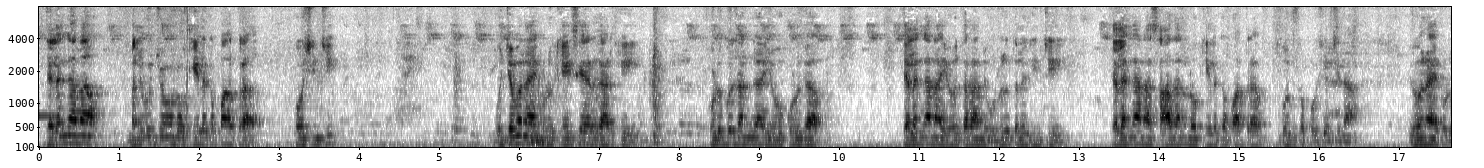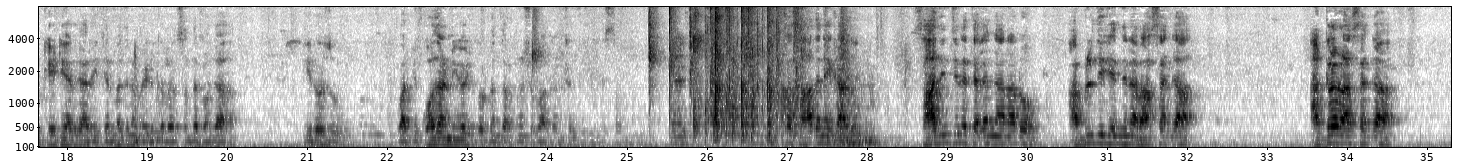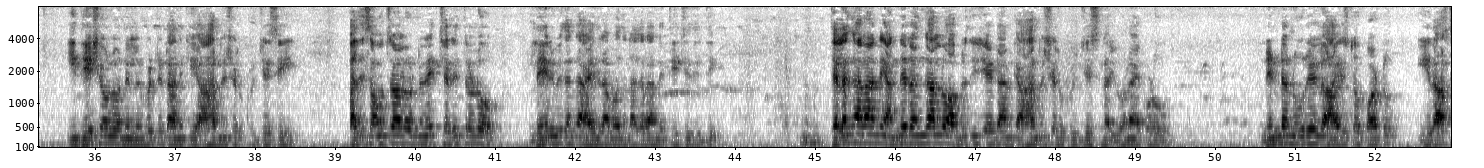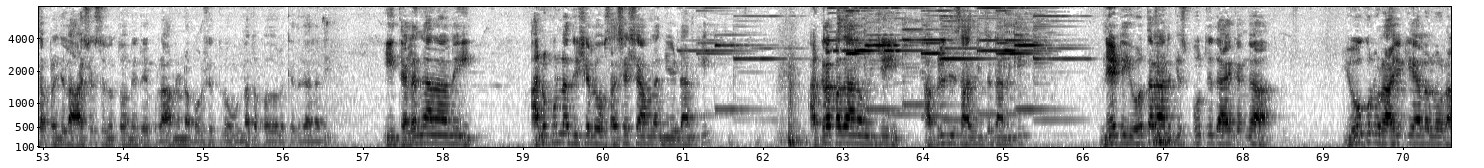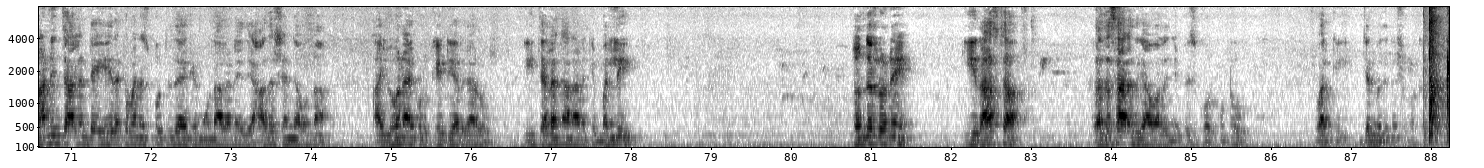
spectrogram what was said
తెలంగాణ మలి ఉద్యమంలో కీలక పాత్ర పోషించి ఉద్యమ నాయకుడు కేసీఆర్ గారికి కుడుభుజంగా యువకుడుగా తెలంగాణ యువతరాన్ని ఉర్రు తొలగించి తెలంగాణ సాధనలో కీలక పాత్ర భూమిక పోషించిన యువ నాయకుడు కేటీఆర్ గారి జన్మదిన వేడుకల సందర్భంగా ఈరోజు వారికి కోదాడ నియోజకవర్గం తరఫున శుభాకాంక్షలు తెలియజేస్తా ఉన్నాను. సాధనే కాదు సాధించిన తెలంగాణలో అభివృద్ధి చెందిన రాష్ట్రంగా అగ్ర రాష్ట్రంగా ఈ దేశంలో నిలబెట్టడానికి ఆహర్నిశలు కృషి చేసి పది సంవత్సరాల్లోనే చరిత్రలో లేని విధంగా హైదరాబాద్ నగరాన్ని తీర్చిదిద్ది తెలంగాణని అన్ని రంగాల్లో అభివృద్ధి చేయడానికి అహర్నిశలు కృషి చేసిన యువనాయకుడు నిండా నూరేళ్ళు ఆయుష్తో పాటు ఈ రాష్ట్ర ప్రజల ఆశీస్సులతోనే రేపు రానున్న భవిష్యత్తులో ఉన్నత పదవులకు ఎదగాలని ఈ తెలంగాణని అనుకున్న దిశలో సస్యశ్యామలం చేయడానికి అగ్రపదానం ఉంచి అభివృద్ధి సాధించడానికి నేటి యువతరానికి స్ఫూర్తిదాయకంగా యువకులు రాజకీయాలలో రాణించాలంటే ఏ రకమైన స్ఫూర్తిదాయకంగా ఉండాలనేది ఆదర్శంగా ఉన్న ఆ యువ నాయకుడు కేటీఆర్ గారు ఈ తెలంగాణకి మళ్ళీ తొందరలోనే ఈ రాష్ట్ర రథసారథి కావాలని చెప్పేసి కోరుకుంటూ వారికి జన్మదిన శుభాకాంక్షలు.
